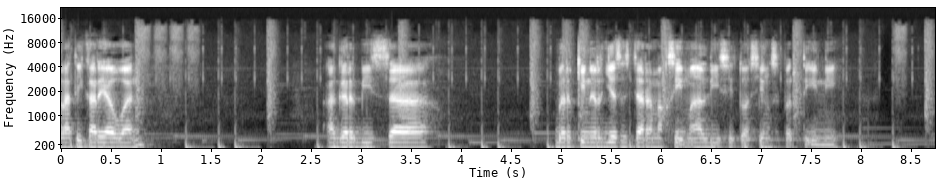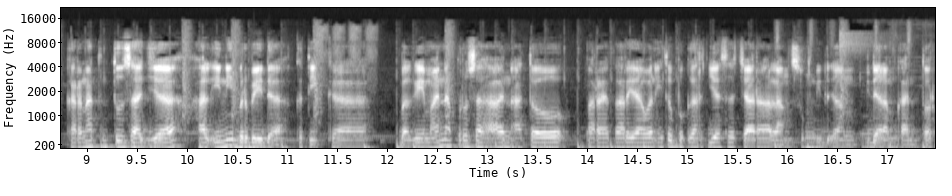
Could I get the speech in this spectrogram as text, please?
melatih karyawan agar bisa berkinerja secara maksimal di situasi yang seperti ini karena tentu saja hal ini berbeda ketika bagaimana perusahaan atau para karyawan itu bekerja secara langsung di dalam di dalam kantor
